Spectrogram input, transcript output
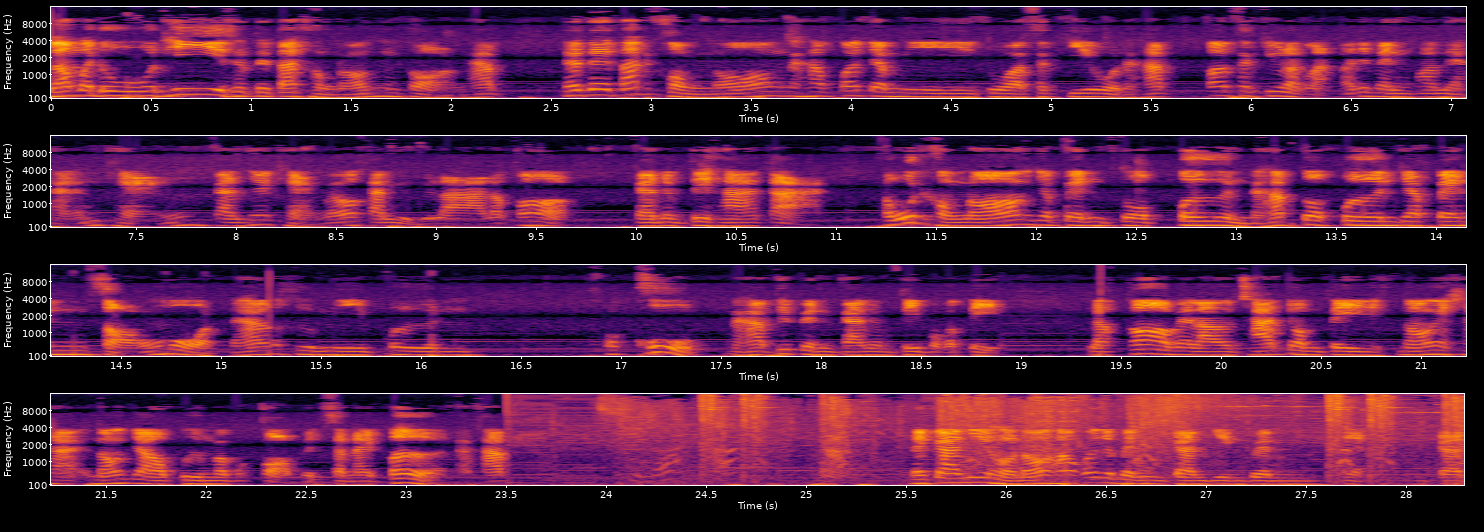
เรามาดูที่สเตตัสของน้องกันก่อนนะครับ สเตตัสของน้องนะครับก็จะมีตัวสกิลนะครับก็สกิลหลักๆ ก็จะเป็นความเสียหายน้ำแข็ง การแช่แข็งแล้วก็การหยุดเวลา แล้วก็การโจมตีทางอากาศอาวุธของน้องจะเป็นตัวปืนนะครับ ตัวปืนจะเป็นสองโหมดนะครับก็คือมีปืนคู่นะครับ ที่เป็นการโจมตีปกติ แล้วก็เวลาชาร์จโจมตีน้องจะใช้น้องจะเอาปืนมาประกอบเป็นสไนเปอร์นะครับ ในการยิงของน้องเขาก็จะเป็นการยิงเป็นเนี่ยการ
